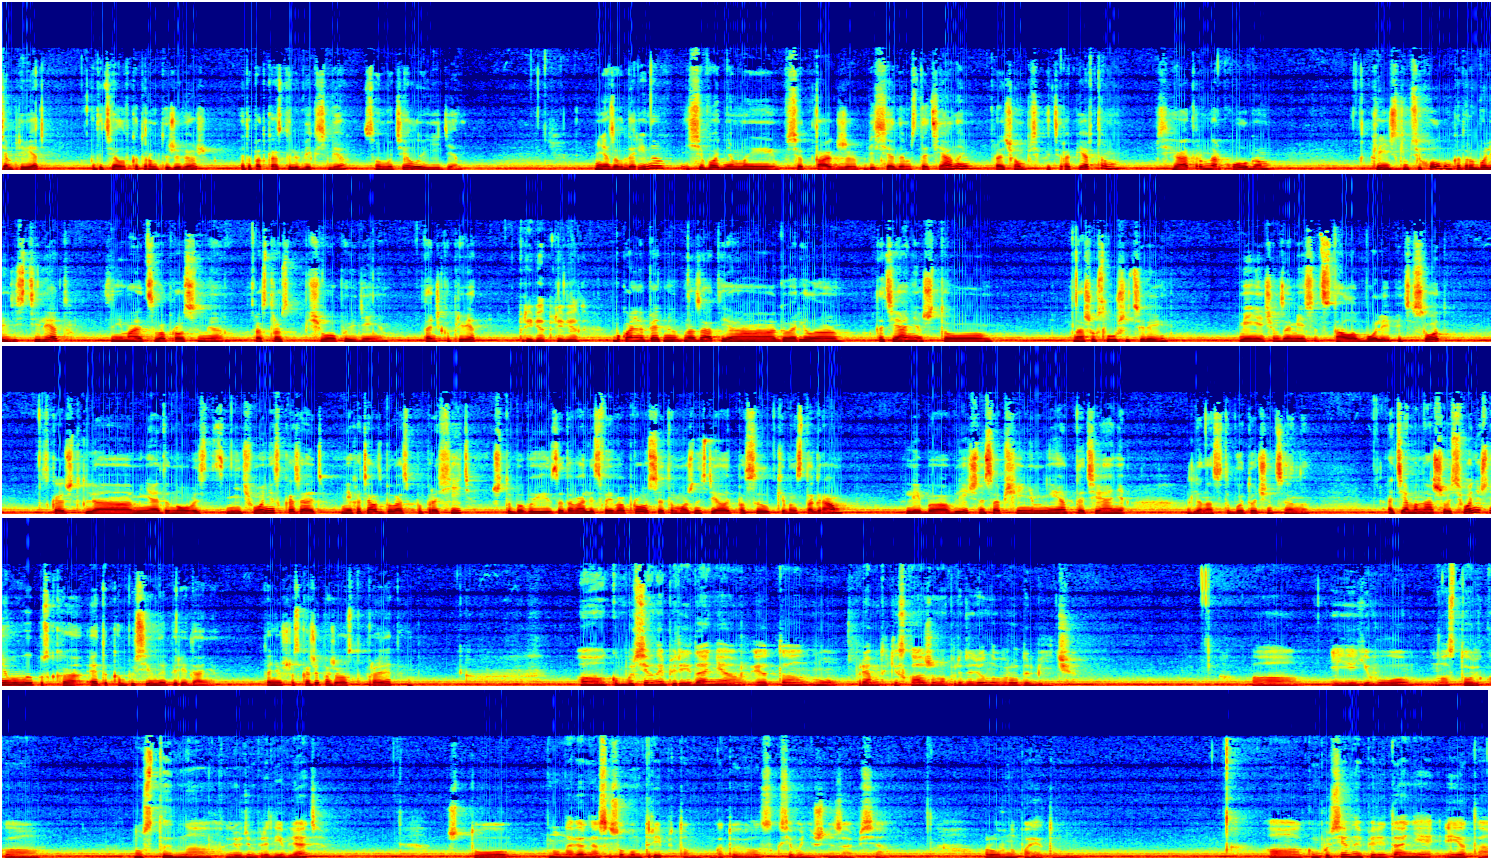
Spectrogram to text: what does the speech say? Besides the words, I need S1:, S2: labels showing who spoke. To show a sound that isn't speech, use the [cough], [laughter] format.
S1: Всем привет! Это тело, в котором ты живешь. Это подкаст о любви к себе, своему телу и еде. Меня зовут Дарина, и сегодня мы все так же беседуем с Татьяной, врачом-психотерапевтом, психиатром, наркологом, клиническим психологом, который более 10 лет занимается вопросами расстройств пищевого поведения. Танечка, привет!
S2: Привет, привет!
S1: Буквально пять минут назад я говорила Татьяне, что наших слушателей менее чем за месяц стало более 500. Сказать, что для меня эта новость ничего не сказать. Мне хотелось бы вас попросить, чтобы вы задавали свои вопросы. Это можно сделать по ссылке в Инстаграм, либо в личное сообщение мне, Татьяне. Для нас это будет очень ценно. А тема нашего сегодняшнего выпуска – это компульсивное переедание. Танюш, расскажи, пожалуйста, про это.
S2: А, компульсивное переедание – это, ну, прямо таки скажем, определенного рода бич. А, и его настолько ну, стыдно людям предъявлять, что, ну, наверное, с особым трепетом готовилась к сегодняшней записи. Ровно поэтому. А компульсивное переедание – это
